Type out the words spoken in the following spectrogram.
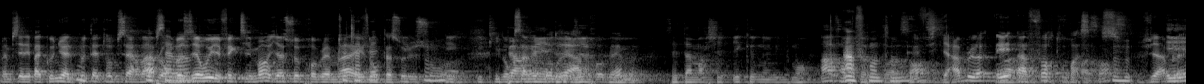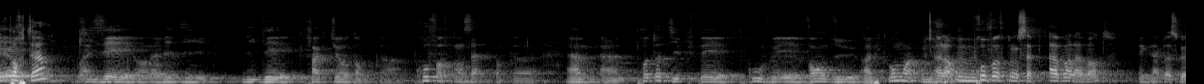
même si elle n'est pas connue, elle peut être observable. Observable. On peut se dire oui, effectivement, il y a ce problème-là, et fait. donc ta solution Et, euh, et qui donc ça répondrait à un problème. C'est un marché économiquement à forte croissance. fiable et Voilà, à forte croissance. Viable. Et Porteur. qu'ils aient, on avait dit, l'idée facture, donc un proof of concept, donc euh, un, un prototype fait, prouvé, vendu avec au moins une Alors. Mhm. proof of concept avant la vente, Exact. parce que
